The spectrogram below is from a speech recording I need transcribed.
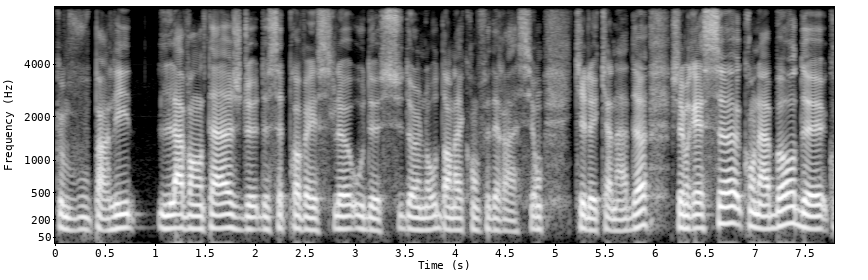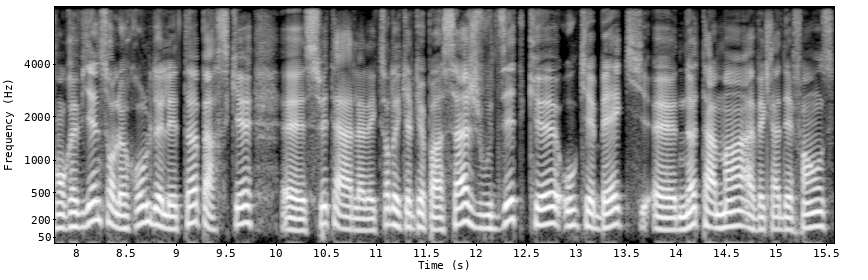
comme vous parlez, l'avantage de, cette province-là au-dessus d'un autre dans la Confédération qui est le Canada. J'aimerais ça qu'on aborde, qu'on revienne sur le rôle de l'État parce que euh, suite à la lecture de quelques passages, vous dites que au Québec, euh, notamment avec la défense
